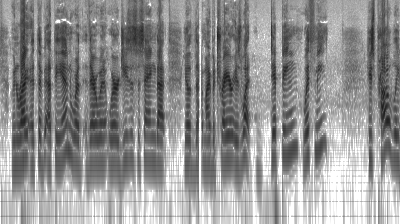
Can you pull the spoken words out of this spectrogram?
I mean, right at the at the end where there where Jesus is saying that you know my betrayer is what dipping with me. He's probably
